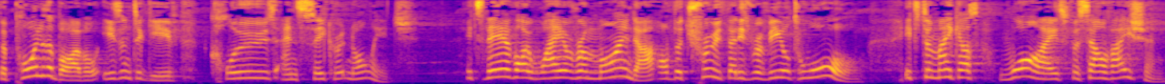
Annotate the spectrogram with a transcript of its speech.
The point of the Bible isn't to give clues and secret knowledge. It's there by way of reminder of the truth that is revealed to all. It's to make us wise for salvation.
